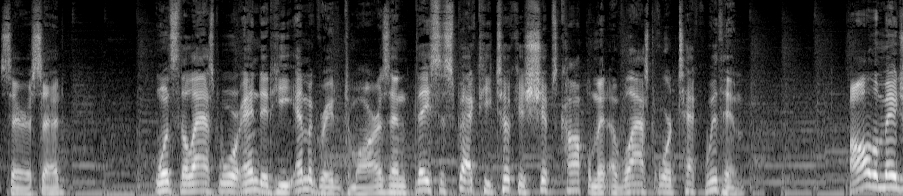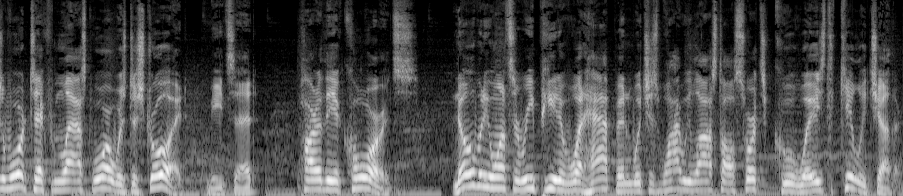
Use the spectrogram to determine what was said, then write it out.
Sarah said. Once the last war ended, he emigrated to Mars, and they suspect he took his ship's complement of last war tech with him. All the major war tech from last war was destroyed, Meade said. Part of the Accords. Nobody wants a repeat of what happened, which is why we lost all sorts of cool ways to kill each other.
